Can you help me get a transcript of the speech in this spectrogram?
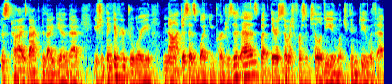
This ties back to the idea that you should think of your jewelry not just as what you purchase it as, but there's so much versatility in what you can do with it.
